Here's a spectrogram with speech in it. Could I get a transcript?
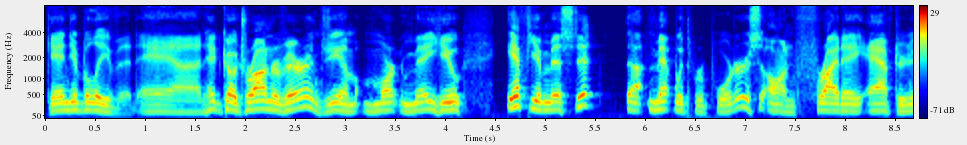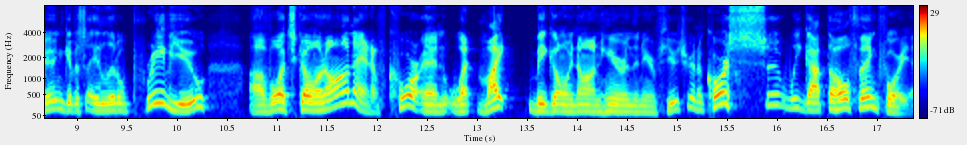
Can you believe it? And head coach Ron Rivera and GM Martin Mayhew, if you missed it, uh, met with reporters on Friday afternoon, give us a little preview of what's going on and of course and what might be going on here in the near future. And of course, uh, we got the whole thing for you.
